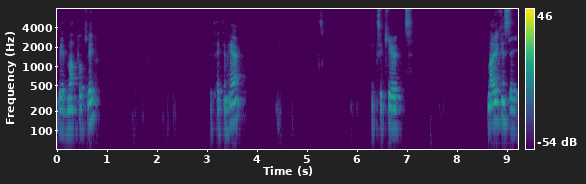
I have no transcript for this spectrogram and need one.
with matplotlib. We take them here. Execute. Now you can see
